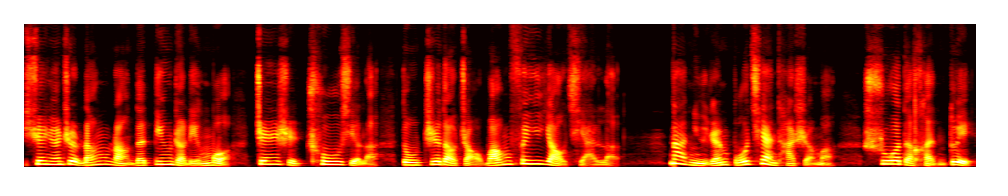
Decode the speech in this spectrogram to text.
轩辕志冷冷地盯着林墨，真是出息了，都知道找王妃要钱了。那女人不欠他什么，说的很对。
